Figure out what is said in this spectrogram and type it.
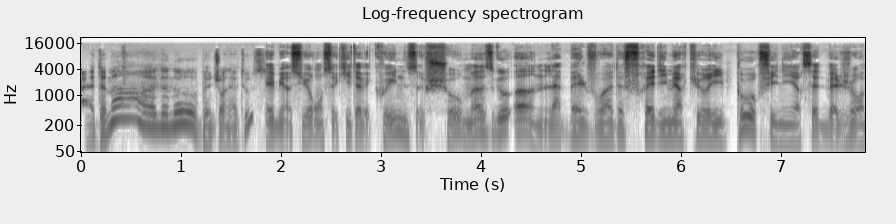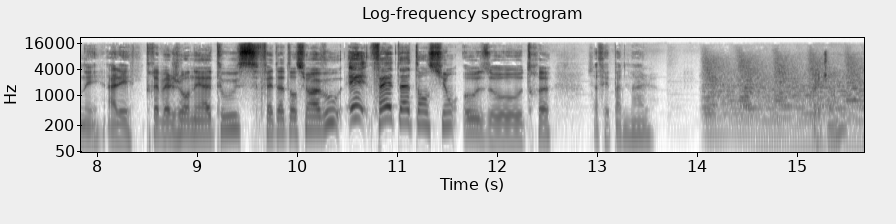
À demain, euh, Nono. Bonne journée à tous. Et bien sûr, on se quitte avec Queen, The Show Must Go On, la belle voix de Freddie Mercury pour finir cette belle journée. Allez, très belle journée à tous, faites attention à vous et faites attention aux autres. Ça fait pas de mal. Bonne journée.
